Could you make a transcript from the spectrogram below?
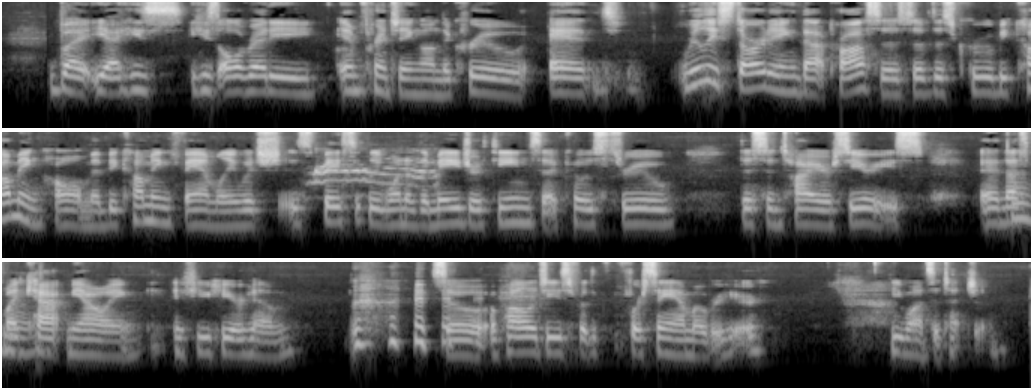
but yeah, he's he's already imprinting on the crew and really starting that process of this crew becoming home and becoming family, which is basically one of the major themes that goes through this entire series. And that's my Mhm. cat meowing if you hear him. so apologies for the, for Sam over here. He wants attention.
